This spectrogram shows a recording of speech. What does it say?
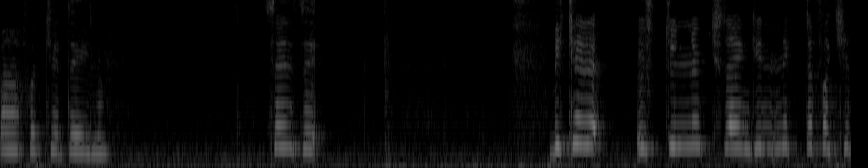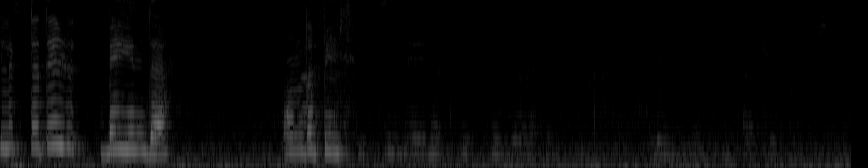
Ben fakir değilim. Sen ze- bir kere üstünlük zenginlikte fakirlikte değil beyinde. Onu Ben da bil. Üstün değilim, üstün demedim. Zenginim dedim. Sen çok fakirsin.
